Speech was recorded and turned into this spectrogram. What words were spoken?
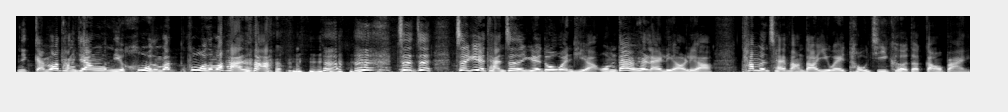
你感冒糖浆，你护什么护什么盘啊？这这这越谈真的越多问题啊！我们待会会来聊聊，他们采访到一位投机客的告白，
